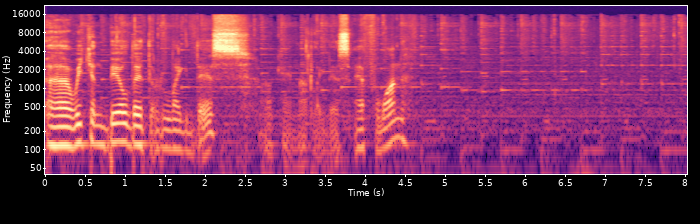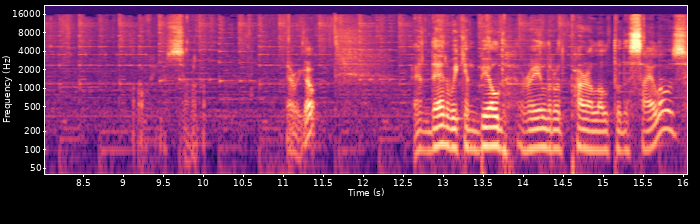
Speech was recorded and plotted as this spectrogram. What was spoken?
Uh, we can build it like this. Okay, not like this. F1. Oh, you son of a... There we go. And then we can build railroad parallel to the silos.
